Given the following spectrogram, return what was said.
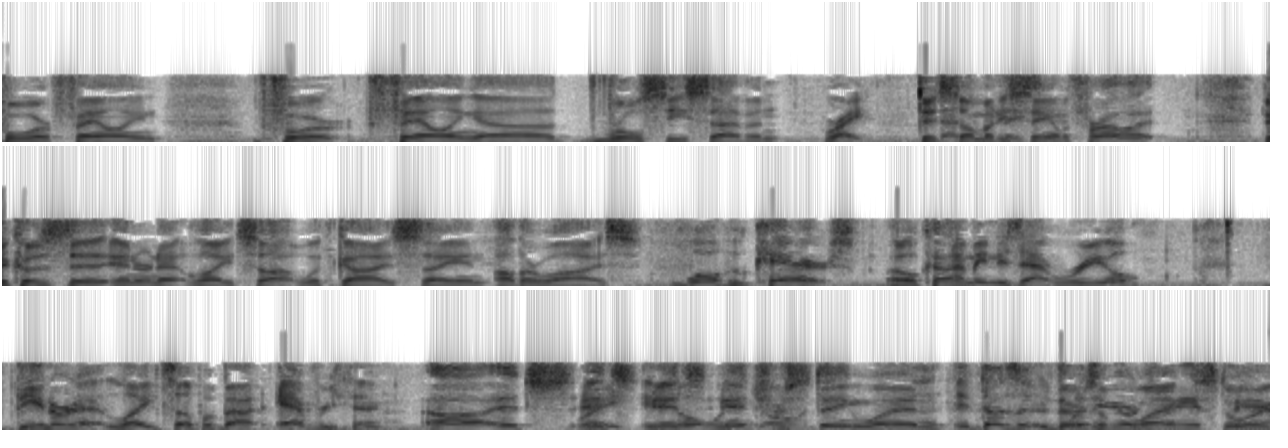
for failing for failing uh, Rule C7. right. Did That's somebody see said. them throw it? Because the internet lights up with guys saying otherwise. Well, who cares? Okay. I mean, is that real? The internet lights up about everything. Uh, it's Right? it's It's it's, interesting when. It doesn't- there's a blank story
